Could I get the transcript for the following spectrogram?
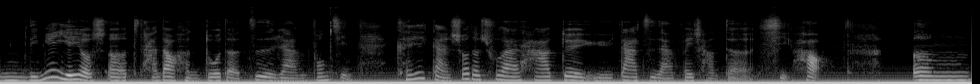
嗯，里面也有呃谈到很多的自然风景，可以感受得出来他对于大自然非常的喜好。嗯，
